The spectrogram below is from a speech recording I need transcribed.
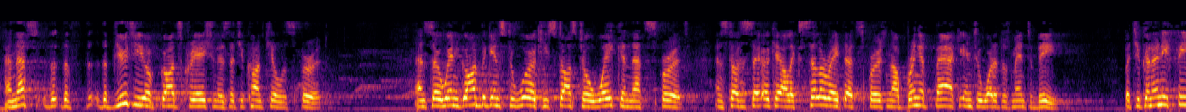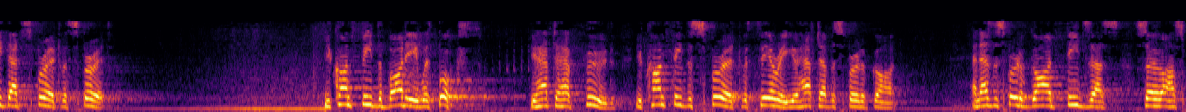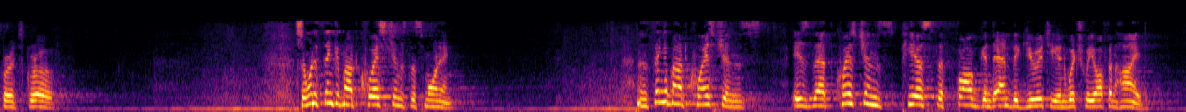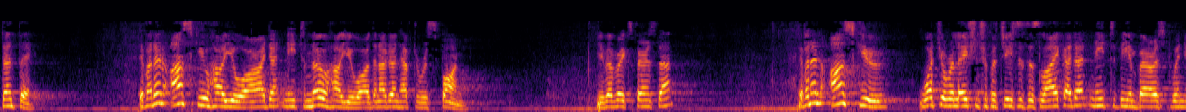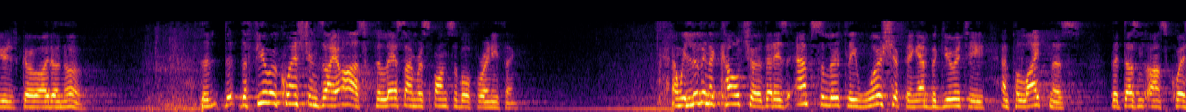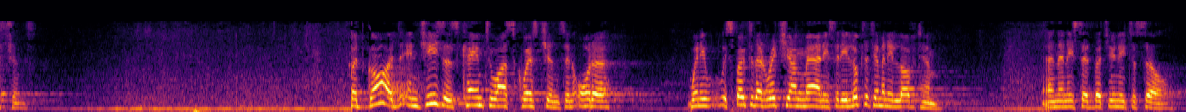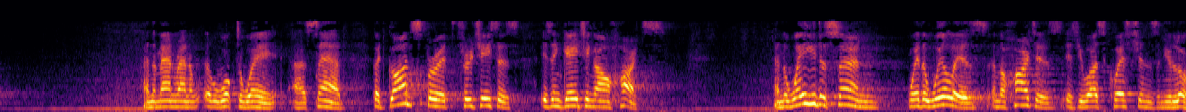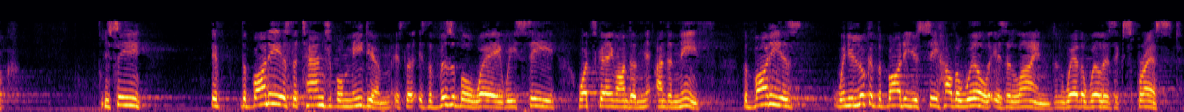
And that's the, the, the beauty of God's creation is that you can't kill the spirit. And so when God begins to work, He starts to awaken that spirit and start to say, okay, I'll accelerate that spirit and I'll bring it back into what it was meant to be. But you can only feed that spirit with spirit. You can't feed the body with books. You have to have food. You can't feed the spirit with theory. You have to have the spirit of God. And as the Spirit of God feeds us, so our spirits grow. So I want to think about questions this morning. And the thing about questions is that questions pierce the fog and ambiguity in which we often hide, don't they? If I don't ask you how you are, I don't need to know how you are, then I don't have to respond. You've ever experienced that? If I don't ask you what your relationship with Jesus is like, I don't need to be embarrassed when you go, I don't know. The, the, the fewer questions I ask, the less I'm responsible for anything. And we live in a culture that is absolutely worshipping ambiguity and politeness that doesn't ask questions. But God in Jesus came to ask questions in order when he spoke to that rich young man, he said he looked at him and he loved him. And then he said, But you need to sell. And the man ran, uh, walked away uh, sad. But God's Spirit, through Jesus, is engaging our hearts. And the way you discern where the will is and the heart is, is you ask questions and you look. You see, if the body is the tangible medium, is the, is the visible way we see what's going on underneath, the body is, when you look at the body, you see how the will is aligned and where the will is expressed.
